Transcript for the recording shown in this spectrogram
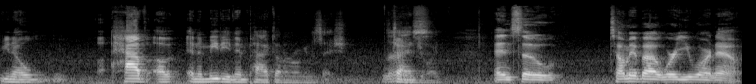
you know have a, an immediate impact on an organization, which I enjoyed. And so, tell me about where you are now.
